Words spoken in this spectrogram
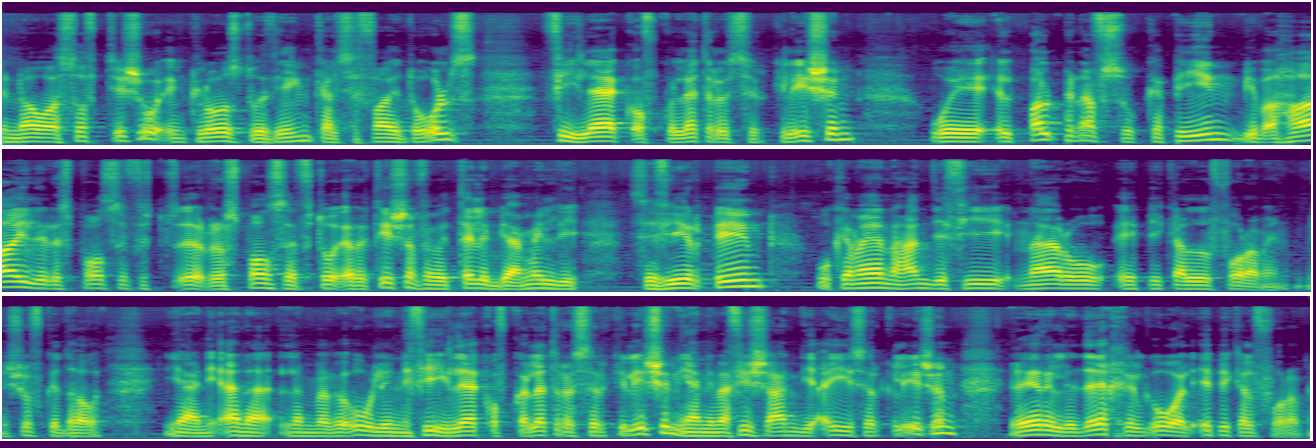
إن هو soft tissue enclosed within calcified walls في lack of collateral circulation وال pulp نفسه ك pain بيبقى highly responsive responsive to irritation فبالتالي بيعمل لي severe pain وكمان عندي في narrow apical foramen نشوف كده اهو يعني أنا لما بقول إن في lack of collateral circulation يعني ما فيش عندي أي circulation غير اللي داخل جوه ال apical foramen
